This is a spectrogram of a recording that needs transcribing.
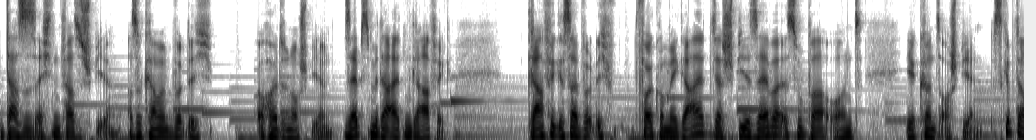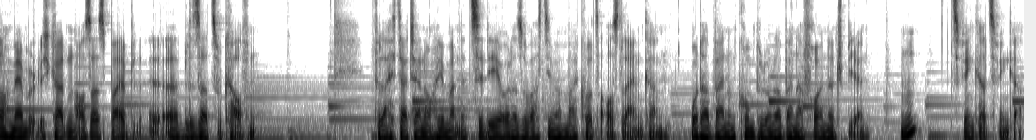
das ist echt ein klasse Spiel. Also kann man wirklich heute noch spielen. Selbst mit der alten Grafik. Grafik ist halt wirklich vollkommen egal. Das Spiel selber ist super und ihr könnt es auch spielen. Es gibt ja noch mehr Möglichkeiten, außer es bei äh, Blizzard zu kaufen. Vielleicht hat ja noch jemand eine CD oder sowas, die man mal kurz ausleihen kann. Oder bei einem Kumpel oder bei einer Freundin spielen. Hm? Zwinker, zwinker.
